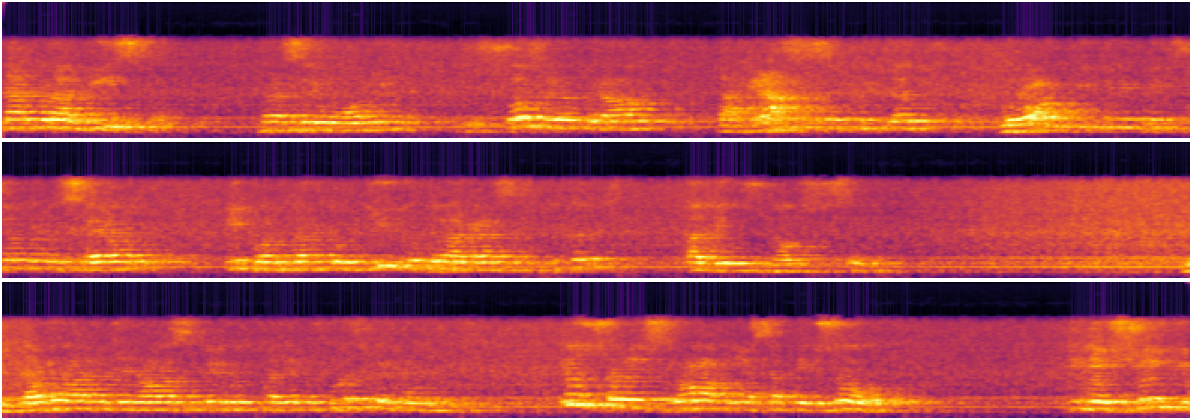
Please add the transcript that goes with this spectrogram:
naturalista, para ser um homem do sobrenatural, da graça santificante, do órgão de repetição no céu e, portanto, unido pela graça santificante a Deus nosso Senhor. Então, é hora de nós fazermos duas perguntas. Eu sou esse homem, essa pessoa, que deixei de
